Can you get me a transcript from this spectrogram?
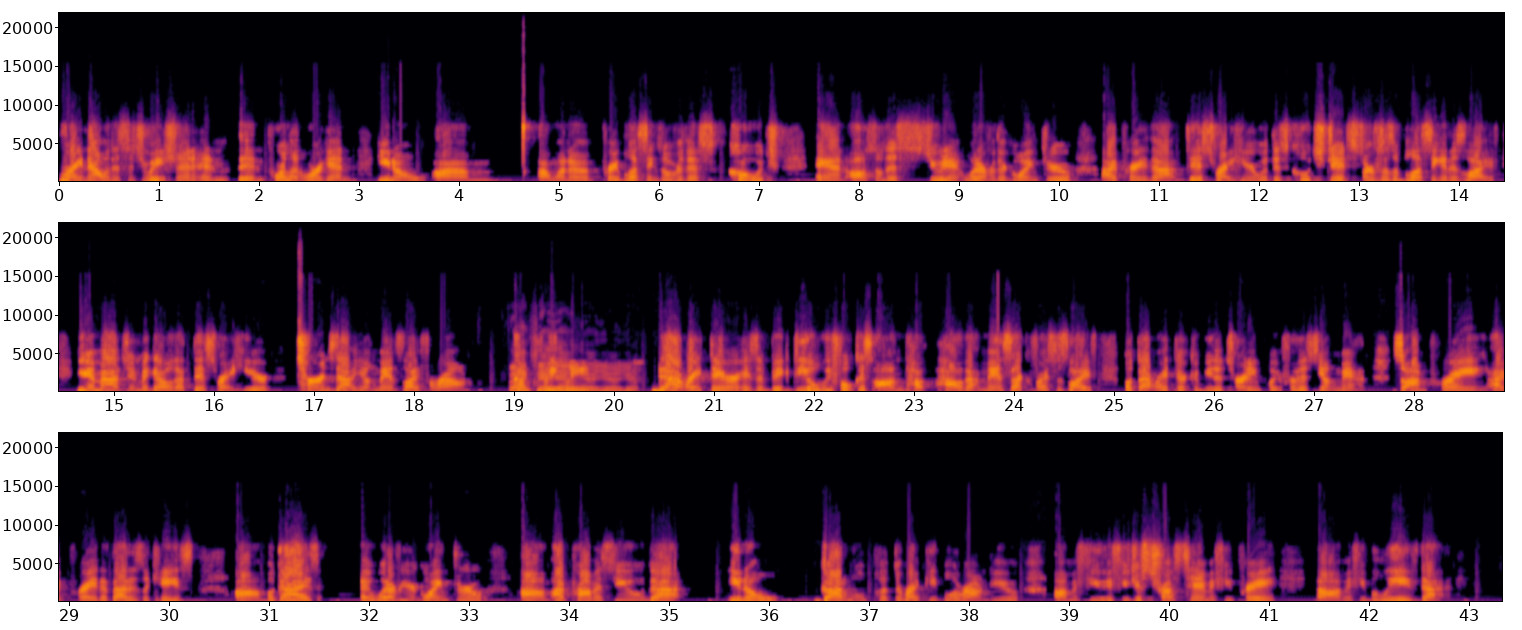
right now in this situation in in Portland, Oregon, you know, um I want to pray blessings over this coach and also this student, whatever they're going through. I pray that this right here, what this coach did, serves as a blessing in his life. You imagine, Miguel, that this right here turns that young man's life around Facts. Completely. yeah, yeah, yeah, yeah. That right there is a big deal. We focus on how, how that man sacrificed his life, but that right there could be the turning point for this young man. So I'm praying, I pray that that is the case. Um, but guys, eh, whatever you're going through, um, I promise you that, you know, God will put the right people around you. Um, if you if you just trust Him, if you pray, um, if you believe that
